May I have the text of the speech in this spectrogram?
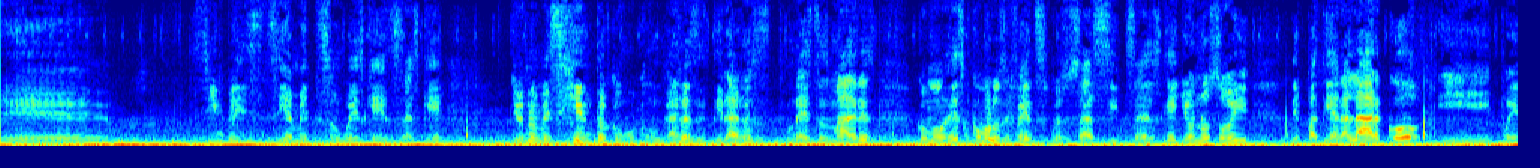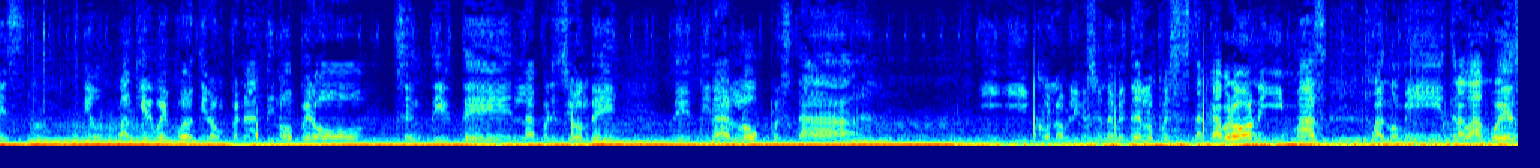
eh, simple y sencillamente son güeyes que, ¿sabes qué? Yo no me siento como con ganas de tirar una de estas madres. Como, es como los defensas, pues, o sea, sí, ¿sabes que Yo no soy de patear al arco y pues, digo, cualquier güey puede tirar un penalti, ¿no? Pero sentirte en la presión de, tirarlo, pues está... Y, con la obligación de meterlo, pues está cabrón. Y más cuando mi trabajo es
